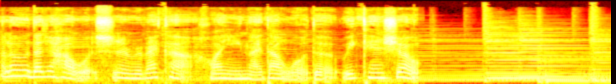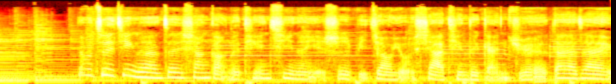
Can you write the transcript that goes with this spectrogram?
Hello，大家好，我是 Rebecca，欢迎来到我的 Weekend Show。那么最近呢，在香港的天气呢，也是比较有夏天的感觉。大家在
